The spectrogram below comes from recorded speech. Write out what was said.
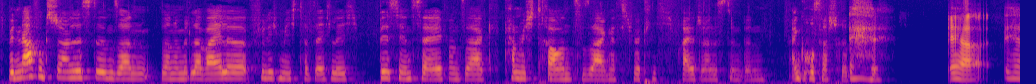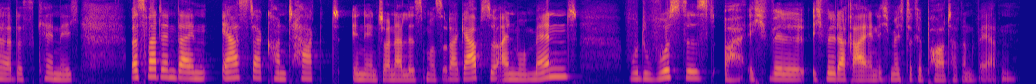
ich bin Nachwuchsjournalistin, sondern, sondern mittlerweile fühle ich mich tatsächlich ein bisschen safe und sage, kann mich trauen zu sagen, dass ich wirklich freie Journalistin bin. Ein großer Schritt. ja, ja, das kenne ich. Was war denn dein erster Kontakt in den Journalismus? Oder gab es so einen Moment, wo du wusstest, oh, ich, will, ich will da rein, ich möchte Reporterin werden?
